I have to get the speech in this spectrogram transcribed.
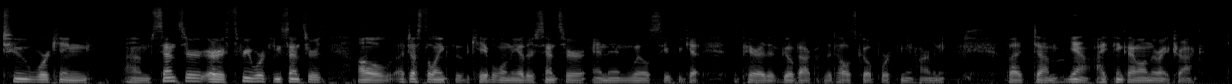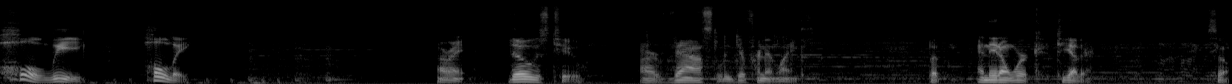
two working um, sensor or three working sensors. I'll adjust the length of the cable on the other sensor, and then we'll see if we get the pair that go back on the telescope working in harmony. But um, yeah, I think I'm on the right track. Holy, holy. All right, those two are vastly different in length, but and they don't work together. So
